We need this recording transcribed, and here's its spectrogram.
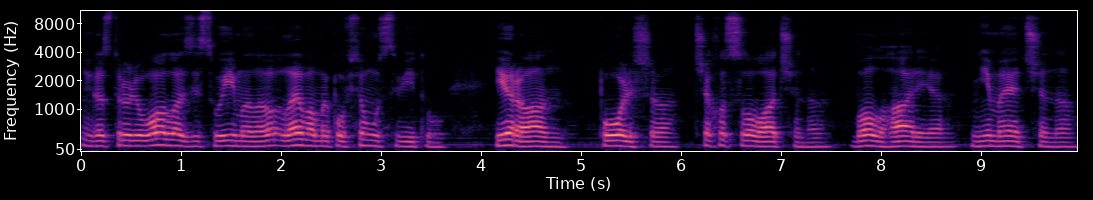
гастролювала зі своїми левами по всьому світу: Іран, Польща, Чехословаччина, Болгарія, Німеччина,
